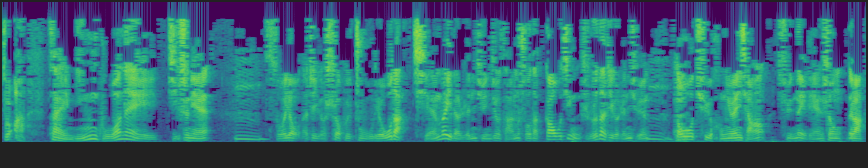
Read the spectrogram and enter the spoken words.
就是啊，在民国那几十年，嗯所有的这个社会主流的前卫的人群，就咱们说的高净值的这个人群，嗯都去恒源祥、去内联升，对吧？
